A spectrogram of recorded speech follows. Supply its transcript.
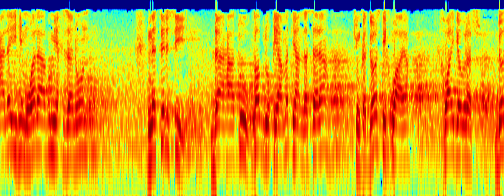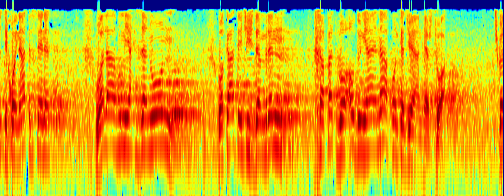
عليهم ولا هم يحزنون نترسي داهاتو قبر قيامتي عن لسرة شنك دوستي خوایە خوای گەورەش دوستي خۆی ناترسينت ولا هم يحزنون وكاتيش دمرن خفت بو او دنيا ناخون كجيان هشتوا چکە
